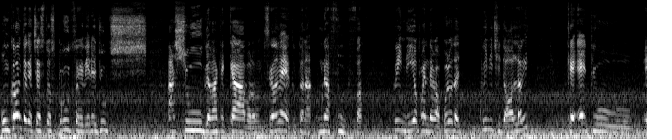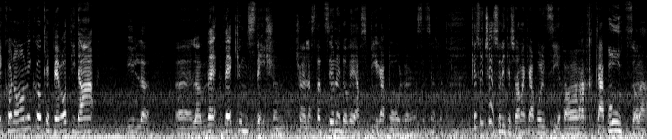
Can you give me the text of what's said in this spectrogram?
Un conto che c'è sto spruzzo che viene giù, shh, asciuga, ma che cavolo. Secondo me è tutta una, una fuffa. Quindi io prenderò quello da 15 dollari che è il più economico che però ti dà il, eh, la ve- vacuum station cioè la stazione dove aspira polvere stazione che è successo lì che c'è la macchina polizia? Porca puzzola!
